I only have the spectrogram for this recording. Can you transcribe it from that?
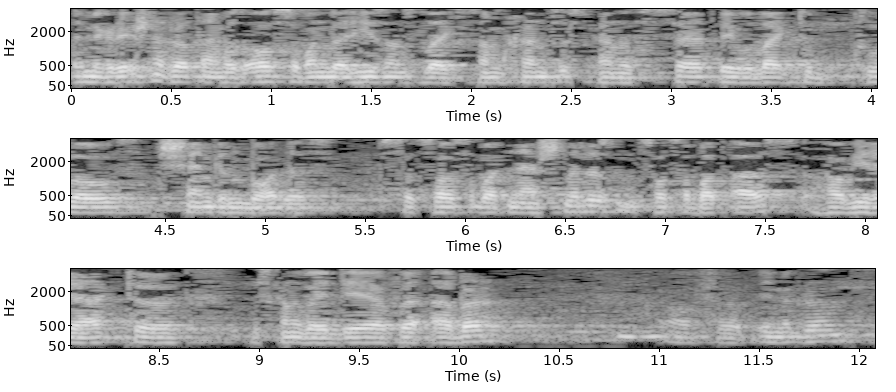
immigration at that time was also one of the reasons, like some countries kind of said they would like to close Schengen borders. So it's also about nationalism. It's also about us, how we react to this kind of idea of the other, of uh, immigrant.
